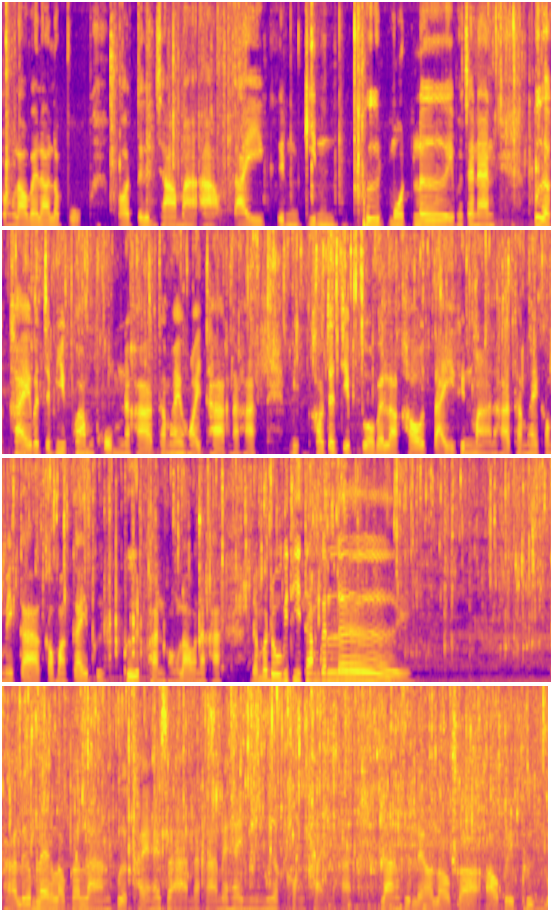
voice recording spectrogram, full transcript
ของเราเวลาเราปลูก พอตื่นเช้ามาอ้าวไตขึ้นกินพืชหมดเลย เพราะฉะนั้น ปลือกไข่มันจะมีความคมนะคะทำให้หอยทากนะคะเขาจะเจ็บตัวเวลาเขาไต่ขึ้นมานะคะทำให้เขาไม่กล้าเข้ามาใกล้พืชพืชพันธุ์ของเรานะคะ เดี๋ยวมาดูวิธีทำกันเลย ค่ะเริ่มแรกเราก็ล้างเปลือกไข่ให้สะอาดนะคะ ไม่ให้มีเมือกของไข่นะคะล้างเสร็จแล้วเราก็เอาไปผึ่งล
